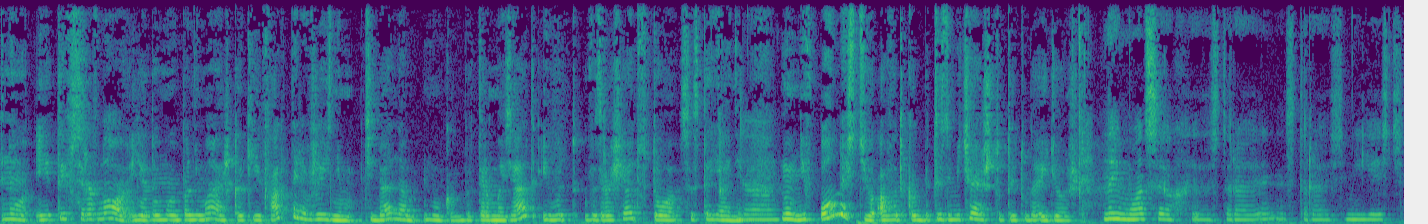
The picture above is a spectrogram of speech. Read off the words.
Ну, и ты все равно, я думаю, понимаешь, какие факторы в жизни тебя, ну, как бы тормозят и вот возвращают в то состояние. Да. Ну, не в полностью, а вот как бы ты замечаешь, что ты туда идешь. На эмоциях стараюсь, стараюсь не есть.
